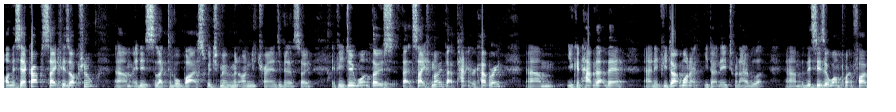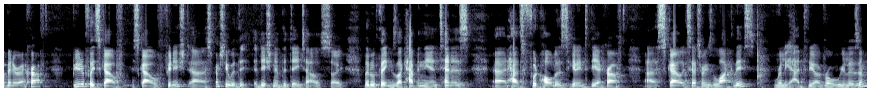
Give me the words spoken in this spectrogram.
on this aircraft, Safe is optional. Um, it is selectable by a switch movement on your transmitter. So if you do want those that Safe mode, that panic recovery, um, you can have that there. And if you don't want it, you don't need to enable it. Um, this is a 1.5 meter aircraft beautifully scale scale finished, uh, especially with the addition of the details. So little things like having the antennas, uh, it has foot holders to get into the aircraft. Uh, scale accessories like this really add to the overall realism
